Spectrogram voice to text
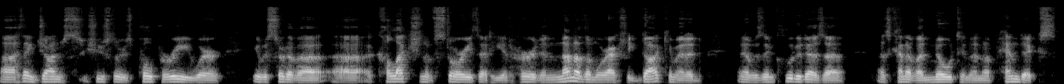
uh, I think, John Schuessler's Potpourri, where it was sort of a, a collection of stories that he had heard, and none of them were actually documented, and it was included as a as kind of a note in an appendix,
